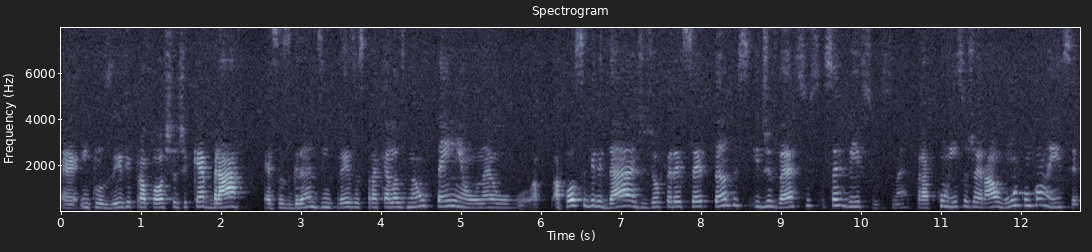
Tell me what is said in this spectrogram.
é, inclusive, propostas de quebrar essas grandes empresas para que elas não tenham né, o, a, a, possibilidade de oferecer tantos e diversos serviços, né, para com isso gerar alguma concorrência.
